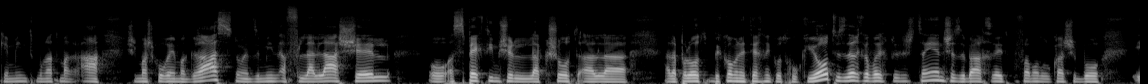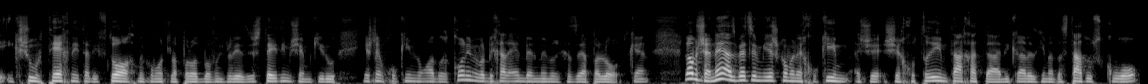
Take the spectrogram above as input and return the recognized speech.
כמין תמונת מראה של מה שקורה עם הגראס, זאת אומרת זה מין הפללה של או אספקטים של להקשות על, ה, על הפלות בכל מיני טכניקות חוקיות, וזה דרך אגב יש לציין שזה בא אחרי תקופה מאוד ארוכה שבו הקשו טכנית על לפתוח מקומות להפלות באופן כללי, אז יש סטייטים שהם כאילו, יש להם חוקים נורא דרקוניים, אבל בכלל אין בין מרכזי הפלות, כן? לא משנה, אז בעצם יש כל מיני חוקים ש, שחותרים תחת, נקרא לזה כמעט הסטטוס קוו,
